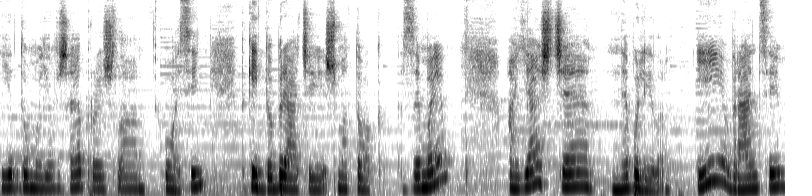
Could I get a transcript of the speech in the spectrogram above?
і думаю, вже пройшла осінь, такий добрячий шматок зими, а я ще не боліла. І вранці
